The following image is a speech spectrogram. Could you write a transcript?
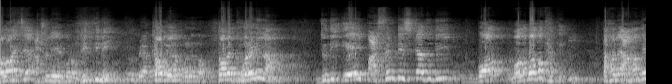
বলা হয়েছে, আসলে এর কোনো ভিত্তি নেই। তবে তবে ধরে নিলাম, যদি এই পার্সেন্টেজটা যদি বলবৎ থাকে, তাহলে আমাদের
